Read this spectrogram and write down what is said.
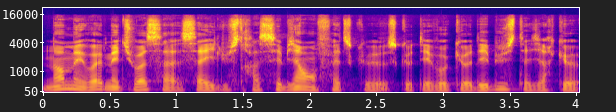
Non mais ouais mais tu vois ça, ça illustre assez bien en fait ce que ce que tu évoquais au début. C'est-à-dire que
